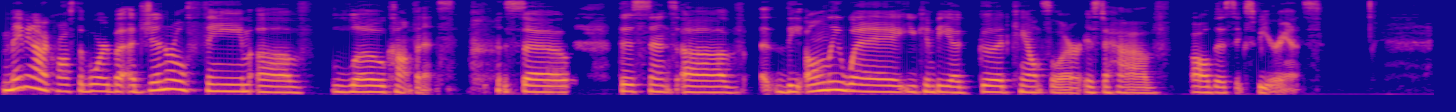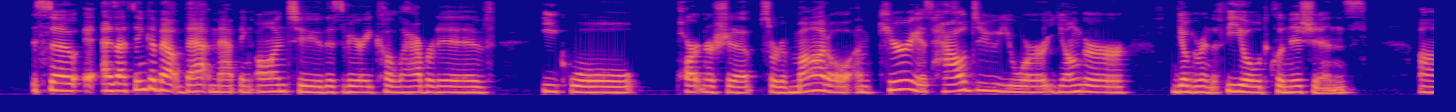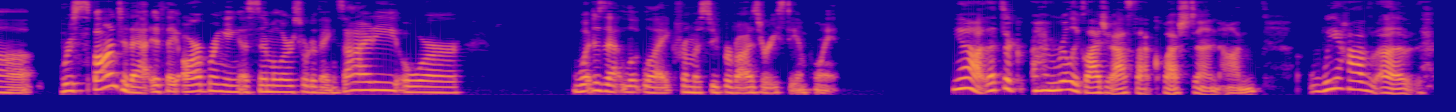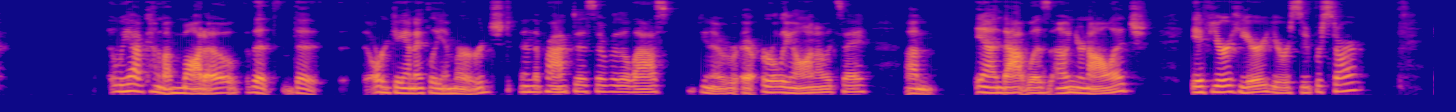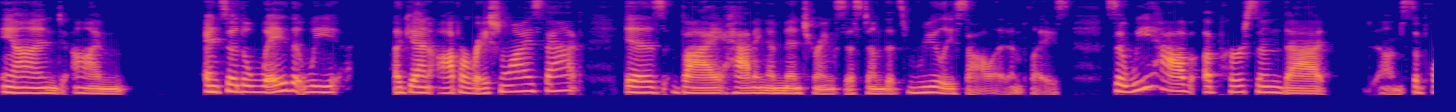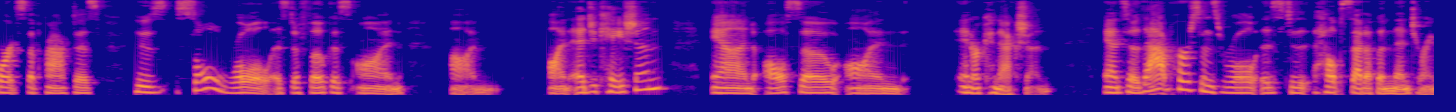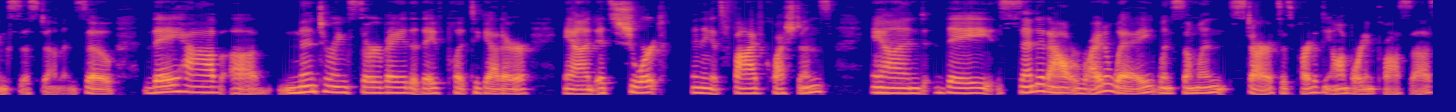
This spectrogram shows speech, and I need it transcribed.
maybe not across the board, but a general theme of low confidence. so, this sense of the only way you can be a good counselor is to have all this experience. So, as I think about that mapping onto this very collaborative, equal partnership sort of model, I'm curious how do your younger younger in the field clinicians uh, respond to that if they are bringing a similar sort of anxiety or what does that look like from a supervisory standpoint? Yeah, that's a. I'm really glad you asked that question. Um, we have a we have kind of a motto that that organically emerged in the practice over the last, you know, early on, I would say. Um, and that was own your knowledge. If you're here, you're a superstar. And um, and so the way that we again operationalize that is by having a mentoring system that's really solid in place. So we have a person that um, supports the practice whose sole role is to focus on on on education and also on interconnection. And so that person's role is to help set up a mentoring system. And so they have a mentoring survey that they've put together, and it's short. I think it's five questions. And they send it out right away when someone starts as part of the onboarding process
